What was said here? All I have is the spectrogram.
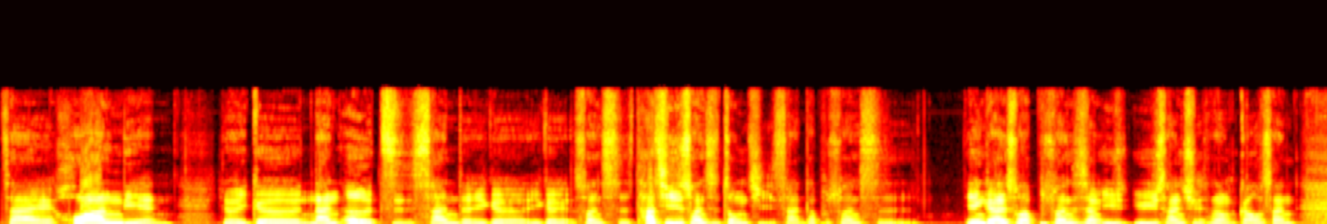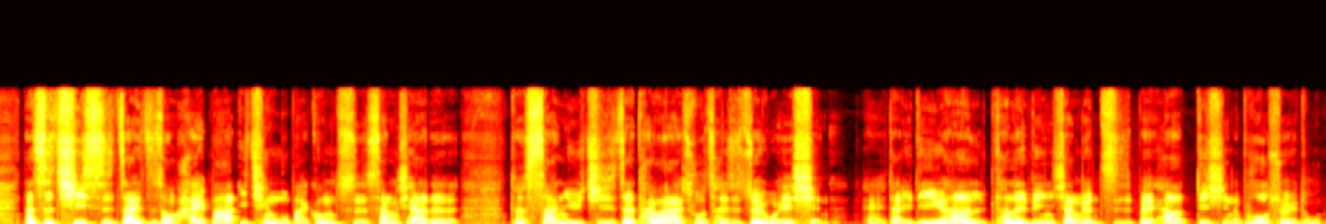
在花莲有一个南二子山的一个一个，算是它其实算是终极山，它不算是严格来说，它不算是像玉玉山、雪山那种高山，但是其实，在这种海拔一千五百公尺上下的的山域，其实，在台湾来说才是最危险的。哎，它第一个，它的它的林相跟植被，还有地形的破碎度，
